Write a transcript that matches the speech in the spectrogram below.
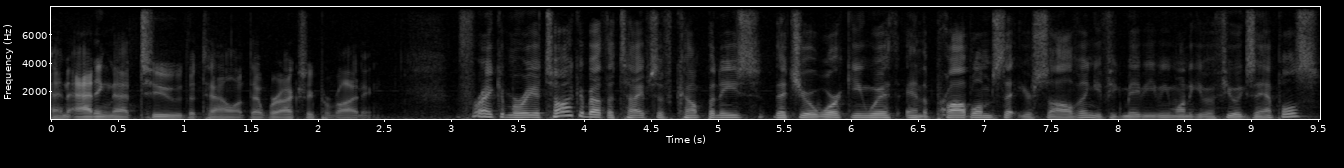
and adding that to the talent that we're actually providing. Frank and Maria, talk about the types of companies that you're working with and the problems that you're solving. If you maybe even want to give a few examples.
